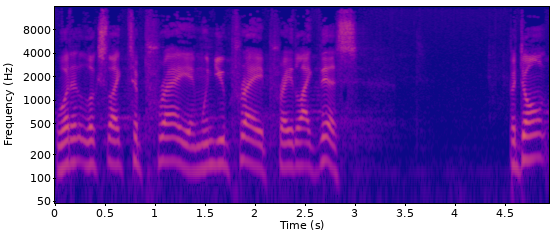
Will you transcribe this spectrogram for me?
what it looks like to pray. And when you pray, pray like this but don't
